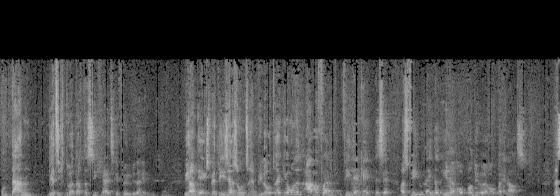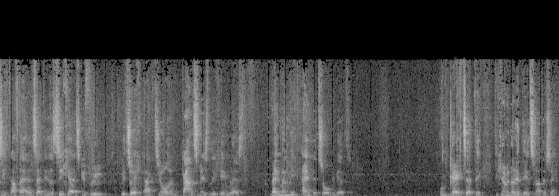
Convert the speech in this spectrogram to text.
Und dann wird sich dort auch das Sicherheitsgefühl wieder heben. Wir haben die Expertise aus unseren Pilotregionen, aber vor allem viele Erkenntnisse aus vielen Ländern in Europa und über Europa hinaus. Dass sich auf der einen Seite das Sicherheitsgefühl mit solchen Aktionen ganz wesentlich heben lässt, weil man mit einbezogen wird und gleichzeitig die Kriminalitätsrate senkt.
